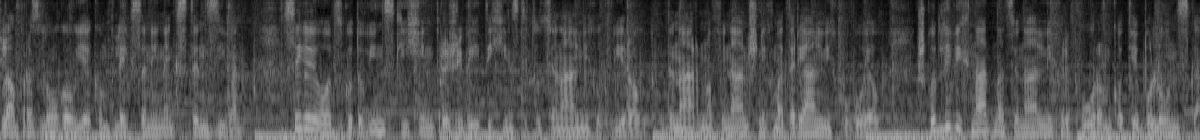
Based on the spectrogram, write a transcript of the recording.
Sklop razlogov je kompleksen in ekstenziven. Segajo od zgodovinskih in preživetih institucionalnih okvirov, denarno-finančnih materialnih pogojev, škodljivih nadnacionalnih reform, kot je Bolonska,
